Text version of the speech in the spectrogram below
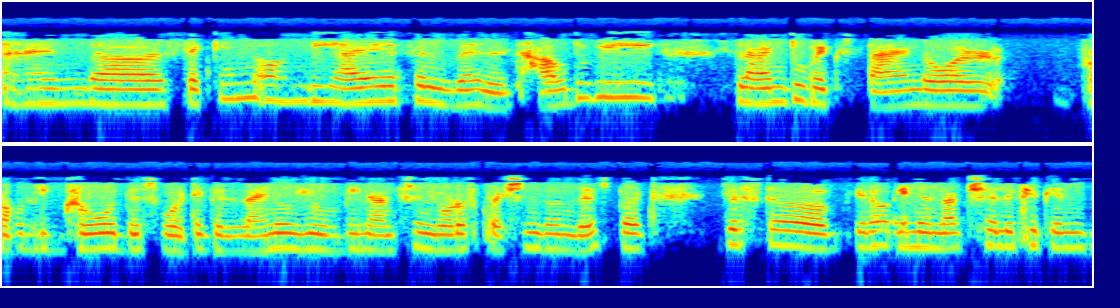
And uh, second, on the IIFL Wealth, how do we plan to expand or probably grow this vertical? I know you've been answering a lot of questions on this, but just, uh, you know, in a nutshell, if you can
